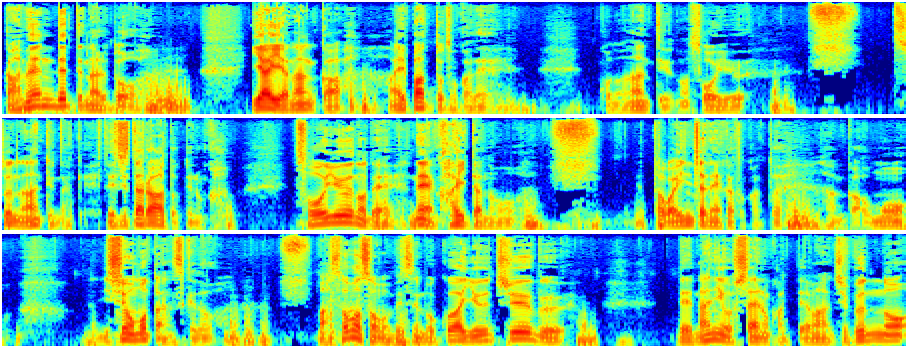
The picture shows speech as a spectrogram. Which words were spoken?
画面でってなると、いやいやなんか iPad とかで、このなんていうの？そういう、そういうのなんていうんだっけ？デジタルアートっていうのか。そういうのでね、書いたのをやった方がいいんじゃねえかとかと、なんか思う、一瞬思ったんですけど、まあそもそも別に僕は YouTube で何をしたいのかって、まあ自分の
